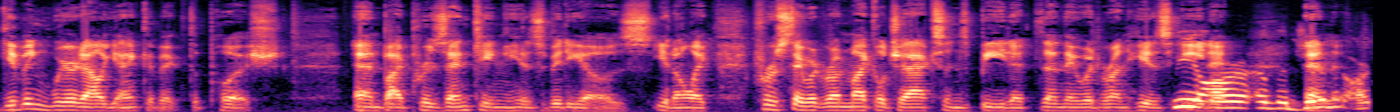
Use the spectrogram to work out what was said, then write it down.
giving Weird Al Yankovic the push, and by presenting his videos, you know, like first they would run Michael Jackson's "Beat It," then they would run his We "Eat are It." a legitimate And- art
